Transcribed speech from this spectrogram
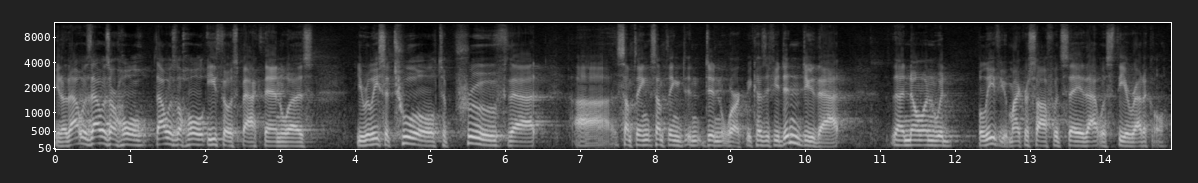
You know, that was, that was our whole, that was the whole ethos back then was you release a tool to prove that uh, something, something didn't, didn't work. Because if you didn't do that, then no one would believe you. Microsoft would say that was theoretical.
